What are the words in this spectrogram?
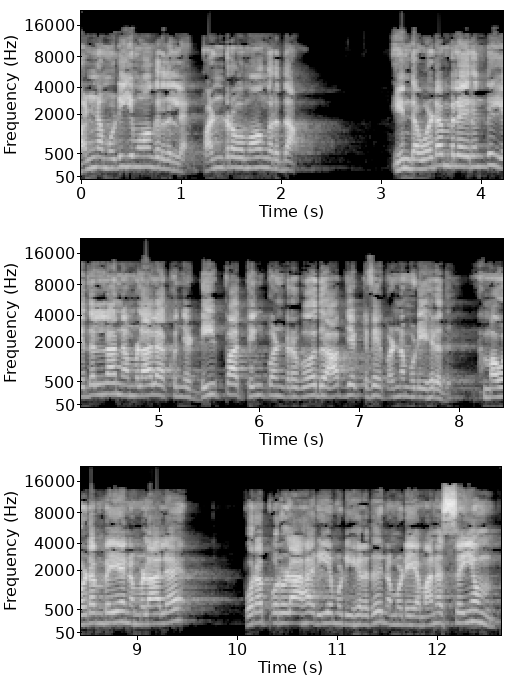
பண்ண முடியுமோங்கிறது இல்லை பண்ணுறோமோங்கிறது தான் இந்த உடம்புல இருந்து எதெல்லாம் நம்மளால் கொஞ்சம் டீப்பாக திங்க் பண்ணுற போது ஆப்ஜெக்டிஃபை பண்ண முடிகிறது? நம்ம உடம்பையே நம்மளால் புறப்பொருளாக அறிய முடிகிறது. நம்முடைய மனசையும்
